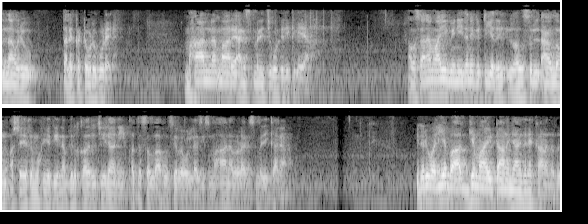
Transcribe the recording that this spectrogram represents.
എന്ന ഒരു തലക്കെട്ടോടുകൂടെ മഹാന്മാരെ അനുസ്മരിച്ചു കൊണ്ടിരിക്കുകയാണ്. അവസാനമായി വിനീതന് കിട്ടിയത് ഗൗസുൽ ആലം അഷേഖ് മുഹിയുദ്ദീൻ അബ്ദുൽ ഖാദർ ജീലാനി ഖദ്ദസല്ലാഹു സിറവുൽ അസീസ് മഹാൻ അവരോട് അനുസ്മരിക്കാനാണ്. ഇതൊരു വലിയ ഭാഗ്യമായിട്ടാണ് ഞാൻ ഇതിനെ കാണുന്നത്.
